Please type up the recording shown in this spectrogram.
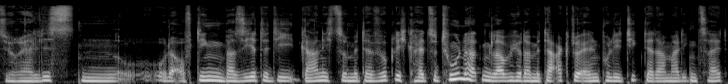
Surrealisten oder auf Dingen basierte, die gar nicht so mit der Wirklichkeit zu tun hatten, glaube ich, oder mit der aktuellen Politik der damaligen Zeit,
